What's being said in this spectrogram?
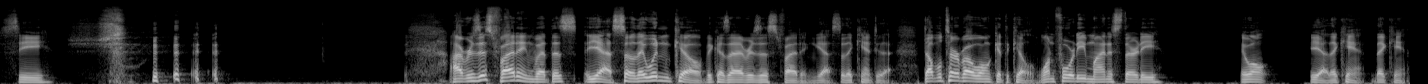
See? I resist fighting, but this, yeah, so they wouldn't kill because I resist fighting. Yeah, so they can't do that. Double turbo won't get the kill. 140 minus 30. It won't. Yeah, they can't. They can't.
